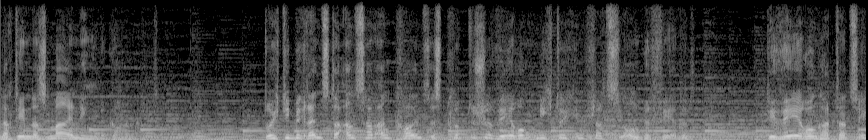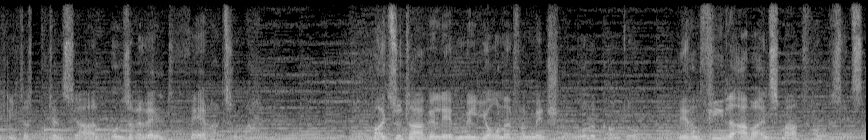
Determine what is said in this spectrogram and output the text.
nachdem das Mining begonnen hat. Durch die begrenzte Anzahl an Coins ist kryptische Währung nicht durch Inflation gefährdet. Die Währung hat tatsächlich das Potenzial, unsere Welt fairer zu machen. Heutzutage leben Millionen von Menschen ohne Konto, während viele aber ein Smartphone besitzen.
